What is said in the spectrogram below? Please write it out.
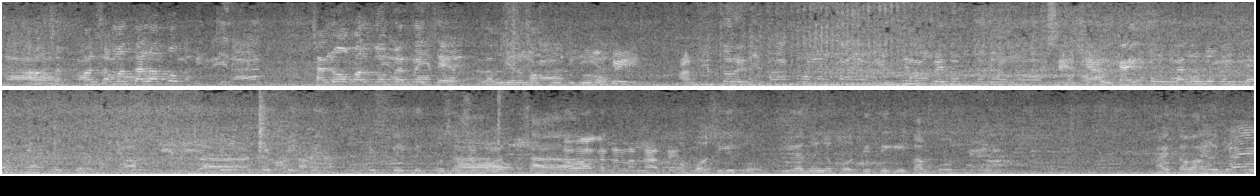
Ah, sa, pansamantala po, sa local government sir, alam niyo naman po siguro. Okay, andito rin. Mga. Hindi mo pwede ng lisensya. Ay, kahit kung tanong nyo kay Sir confiscated, confiscated po sa, sa, Tawagan na lang natin. Opo, sige po. I-ano nyo po, titigitan po. Kahit tawagin nyo po.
